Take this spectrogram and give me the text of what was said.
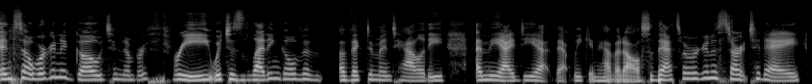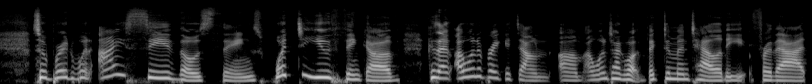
And so we're going to go to number three, which is letting go of a, a, victim mentality and the idea that we can have it all. So that's where we're going to start today. So, Brid, when I say those things, what do you think of? Because I, I want to break it down. Um, I want to talk about victim mentality for that,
